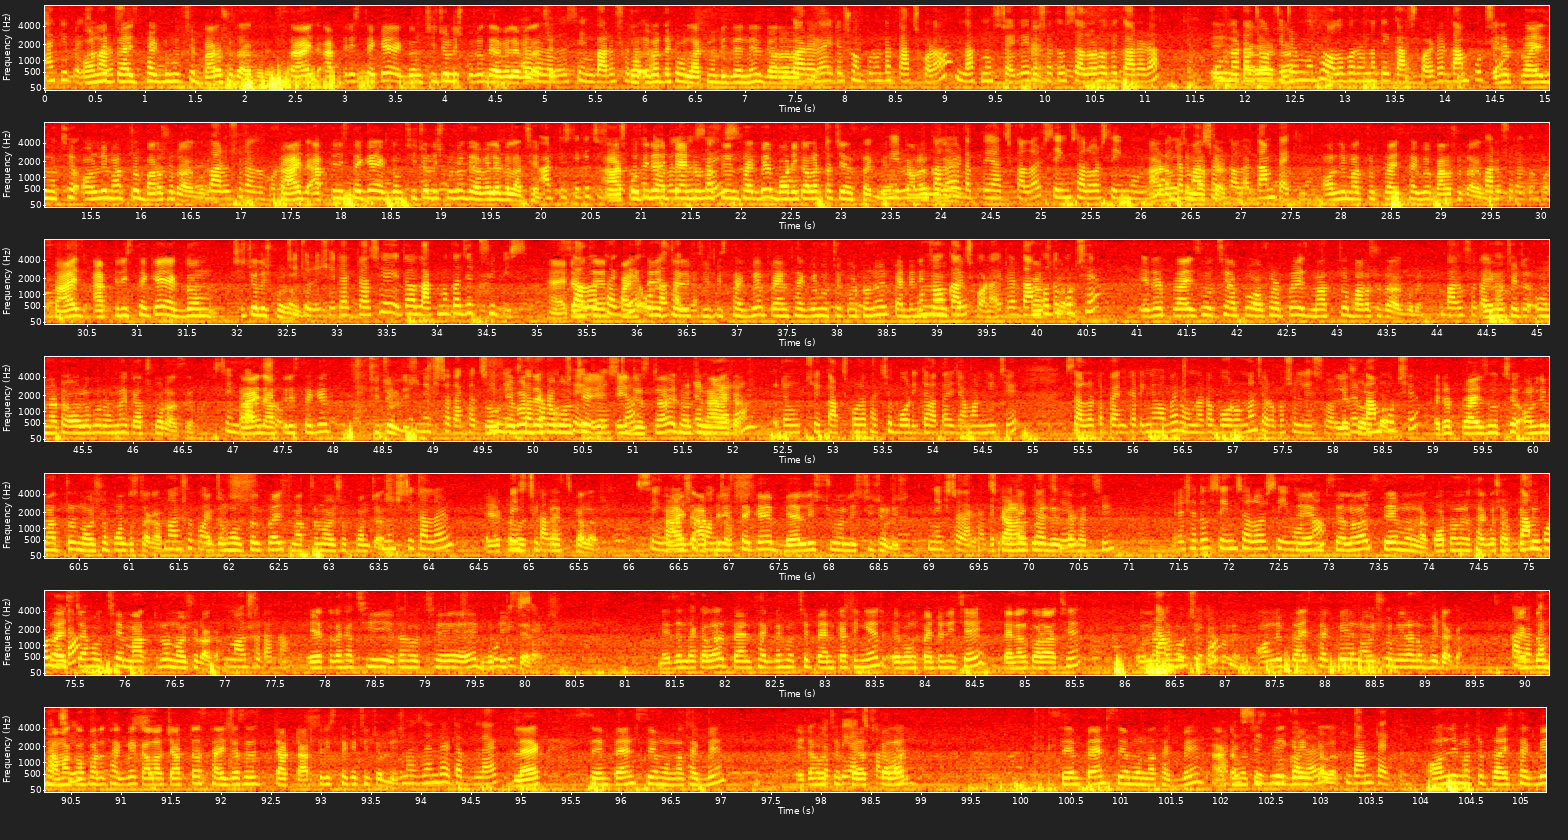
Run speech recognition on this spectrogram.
একই প্রাইস অনলি প্রাইস থাকবে হচ্ছে 1200 টাকা করে। সাইজ 38 থেকে একদম 46 পর্যন্ত অ্যাভেলেবেল আছে। সেম বারোশো তো এবার দেখাবো লাকনো ডিজাইনের গারারা গারারা এটা সম্পূর্ণটা কাজ করা লাকনো স্টাইলে এটার সাথে সালোয়ার হবে গারারা। ওনাটা জর্জেটের মধ্যে অল ওভার কাজ করা। এটার দাম পড়ছে? এটার প্রাইস হচ্ছে অনলি মাত্র 1200 টাকা করে। বারোশো টাকা করে। সাইজ 38 থেকে একদম 46 পর্যন্ত অ্যাভেলেবেল আছে। আটত্রিশ থেকে আর ছিচল্লিশ প্রতিটারই প্যান্ট ওনা সেম থাকবে বডি কালারটা চেঞ্জ থাকবে। কালার কালার এটা পেঁয়াজ কালার সেম সালোয়ার সেম ওনা এটা মাস্টার্ড কালার দামটা কি অনলি মাত্র প্রাইস থাকবে 1200 টাকা করে। বারোশো টাকা করে। সাইজ 38 থেকে একদম 46 পর্যন্ত। ছিচল্লিশ এটা একটা আছে এটা লাকনো কাজের থ্রি পিস হ্যাঁ এটা হচ্ছে পাকিস্তানি স্টাইল থ্রি পিস থাকবে প্যান্ট থাকবে হচ্ছে কটনের প্যান্টের নিচে কাজ করা এটার দাম কত পড়ছে? এটার প্রাইস হচ্ছে আপু অফার প্রাইস মাত্র 1200 টাকা করে। বারোশো এই হচ্ছে এটা ওন্নাটা অল ওভার ওন্নায় কাজ করা আছে। সাইজ 38 থেকে 46 নেক্সটটা দেখাচ্ছি তো এবার দেখাবো হচ্ছে এই- ড্রেসটা। এটা হচ্ছে এটা নায়রা। এটা হচ্ছে কাজ করা থাকছে বডিতে হাতায় জামার নিচে। সালোয়ারটা প্যান্ট কাটিং এ হবে আর ওনাটা বড় না চারপাশে লেস ওয়ার্ক দাম। পড়ছে? এটার প্রাইস হচ্ছে অনলি মাত্র 950 টাকা। 950 একদম হোলসেল প্রাইস মাত্র 950 মিষ্টি কালার Paste হচ্ছে। পেস্ট কালার সাইজ 38 থেকে 42 44 46 নেক্সটটা দেখাচ্ছি এটা এটা। দেখাচ্ছি। এটার সাথেও same salwar same same salwar same ওন্না কটনের থাকবে সবকিছু। প্রাইসটা হচ্ছে মাত্র 900 টাকা। নয়শো টাকা। এই একটা দেখাচ্ছি এটা হচ্ছে বুটিক্সের মেজেন্ডা কালার প্যান্ট থাকবে হচ্ছে প্যান্ট কাটিং এর এবং প্যান্টের নিচে প্যানেল করা আছে। ওন্নাটা হচ্ছে কটনের অনলি প্রাইস থাকবে 999 টাকা। একদম। ধামাক অফারে থাকবে। কালার চারটা সাইজ আছে চারটা 38 থেকে 46 ম্যাজেন্ডা এটা black black same pant same ওন্না থাকবে। এটা হচ্ছে পেঁয়াজ কালার সেম প্যান্ট সেম ওড়না থাকবে। আরটা হচ্ছে সি গ্রিন কালার দামটা কি অনলি মাত্র প্রাইস থাকবে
